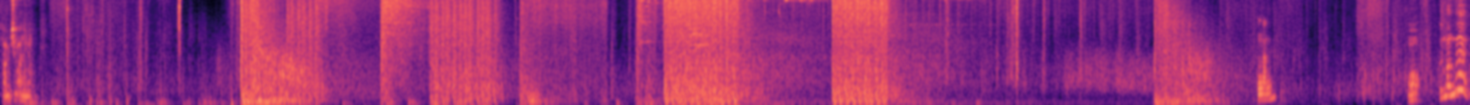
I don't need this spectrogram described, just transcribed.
잠시만요. 끝났네? 어? 끝났네?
